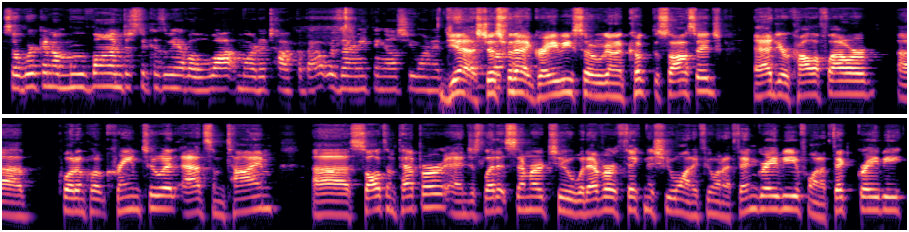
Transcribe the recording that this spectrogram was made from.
So we're going to move on just because we have a lot more to talk about. Was there anything else you wanted to Yes, say? just okay. for that gravy. So we're going to cook the sausage, add your cauliflower, uh, quote unquote, cream to it, add some thyme, uh, salt and pepper, and just let it simmer to whatever thickness you want. If you want a thin gravy, if you want a thick gravy,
